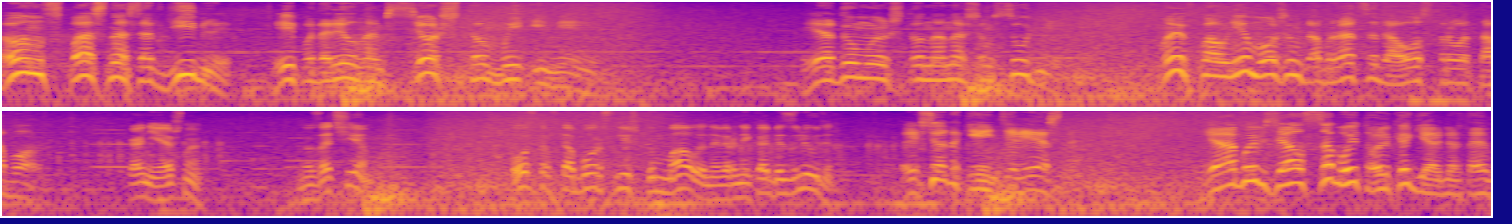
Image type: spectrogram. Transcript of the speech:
Он спас нас от гибели и подарил нам все, что мы имеем. Я думаю, что на нашем судне мы вполне можем добраться до острова Табор. Конечно. Но зачем? Остров Тобор слишком мал и наверняка безлюден. И все-таки интересно. Я бы взял с собой только Герберта.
